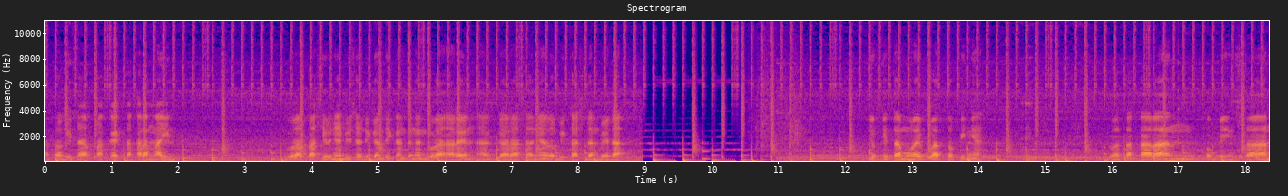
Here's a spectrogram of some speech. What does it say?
atau bisa pakai takaran lain. Gula pasirnya bisa digantikan dengan gula aren agar rasanya lebih khas dan beda. Yuk kita mulai buat toppingnya dua takaran kopi instan.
